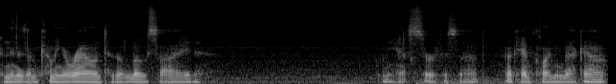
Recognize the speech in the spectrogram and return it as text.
And then as I'm coming around to the low side, let me have surface up. Okay, I'm climbing back out.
